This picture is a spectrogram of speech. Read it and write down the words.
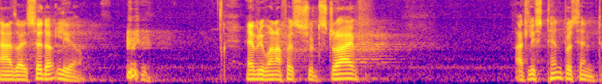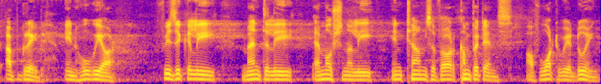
As I said earlier, every one of us should strive at least ten percent upgrade in who we are, physically, mentally, emotionally, in terms of our competence of what we are doing.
